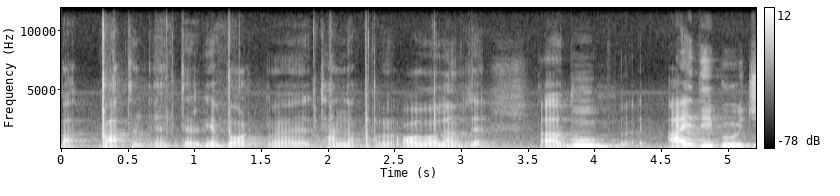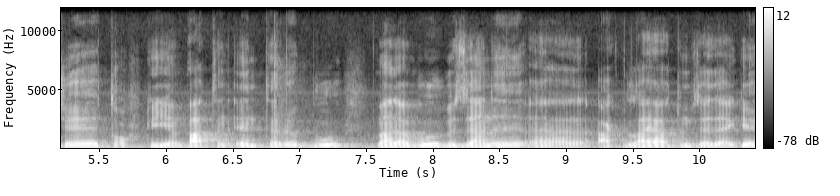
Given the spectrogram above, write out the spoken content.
button enterga borib e, tanlab e, olib olamiz. E, bu id bo'yicha topib kelgan button enteri bu mana bu bizani layoutimizdagi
